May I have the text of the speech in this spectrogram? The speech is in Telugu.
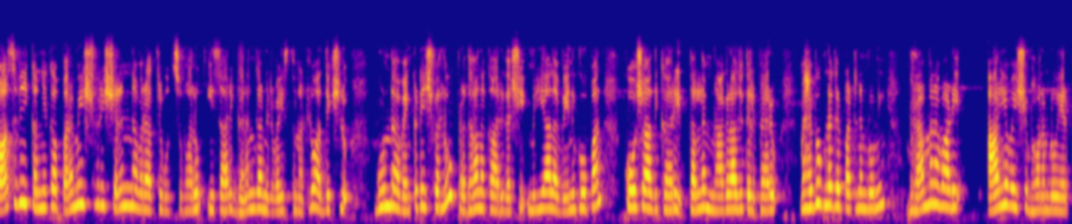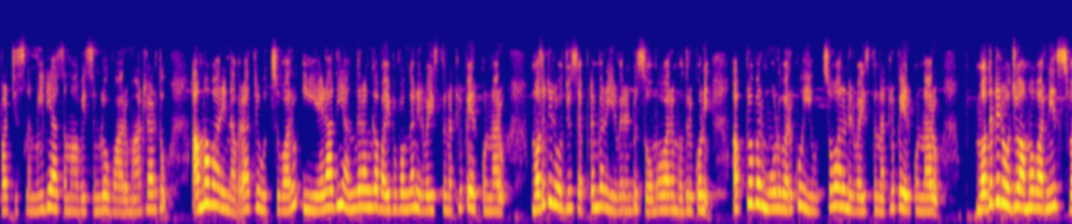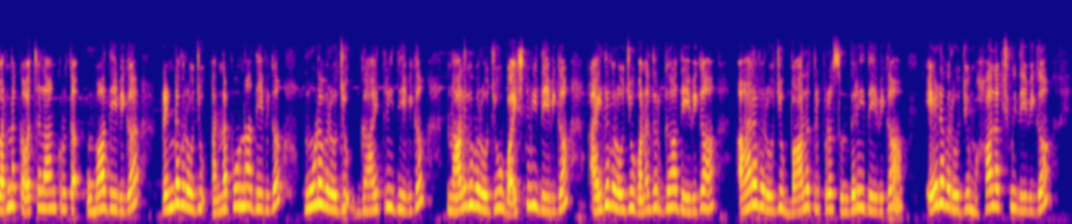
వాసవి కన్యక పరమేశ్వరి శరన్నవరాత్రి ఉత్సవాలు ఈసారి ఘనంగా నిర్వహిస్తున్నట్లు అధ్యక్షులు గుండా వెంకటేశ్వర్లు ప్రధాన కార్యదర్శి మిరియాల వేణుగోపాల్ కోశాధికారి తల్లం నాగరాజు తెలిపారు. మహబూబ్ నగర్ పట్టణంలోని బ్రాహ్మణవాడి ఆర్యవైశ్య భవనంలో ఏర్పాటు చేసిన మీడియా సమావేశంలో వారు మాట్లాడుతూ అమ్మవారి నవరాత్రి ఉత్సవాలు ఈ ఏడాది అంగరంగ వైభవంగా నిర్వహిస్తున్నట్లు పేర్కొన్నారు. మొదటి రోజు సెప్టెంబర్ ఇరవై రెండు సోమవారం మొదలుకొని అక్టోబర్ మూడు వరకు ఈ ఉత్సవాలు నిర్వహిస్తున్నట్లు పేర్కొన్నారు. మొదటి రోజు అమ్మవారిని స్వర్ణ కవచలాంకృత ఉమాదేవిగా రెండవ రోజు అన్నపూర్ణాదేవిగా మూడవ రోజు గాయత్రీదేవిగా నాలుగవ రోజు వైష్ణవీదేవిగా ఐదవ రోజు వనదుర్గాదేవిగా ఆరవ రోజు బాలత్రిపుర సుందరీదేవిగా ఏడవ రోజు మహాలక్ష్మీదేవిగా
